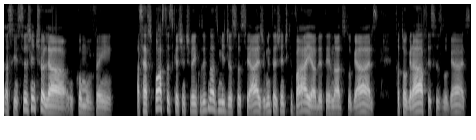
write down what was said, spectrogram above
Assim, se a gente olhar como vem as respostas que a gente vê, inclusive nas mídias sociais, de muita gente que vai a determinados lugares, fotografa esses lugares,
